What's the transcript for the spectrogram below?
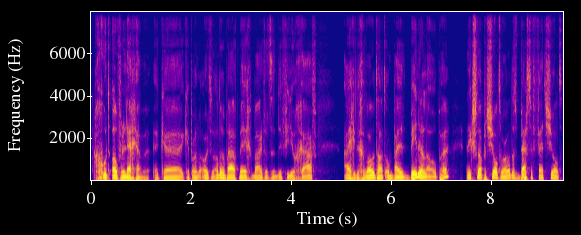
goed overleg hebben. Ik, uh, ik heb ooit een andere bruiloft meegemaakt dat de videograaf eigenlijk de gewoonte had om bij het binnenlopen. En ik snap het shot hoor, want dat is best een vet shot.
